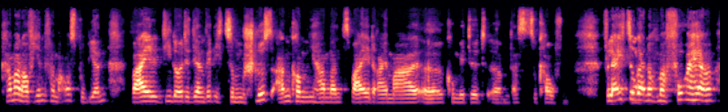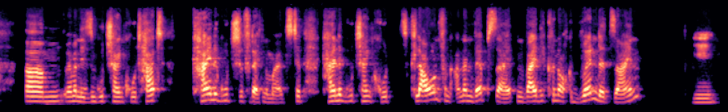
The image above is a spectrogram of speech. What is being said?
Kann man auf jeden Fall mal ausprobieren, weil die Leute, die dann wirklich zum Schluss ankommen, die haben dann zwei, dreimal äh, committed, ähm, das zu kaufen. Vielleicht sogar noch mal vorher, ähm, wenn man diesen Gutscheincode hat, keine Gutscheine, vielleicht nochmal als Tipp, keine Gutscheincodes klauen von anderen Webseiten, weil die können auch gebrandet sein. Mhm.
